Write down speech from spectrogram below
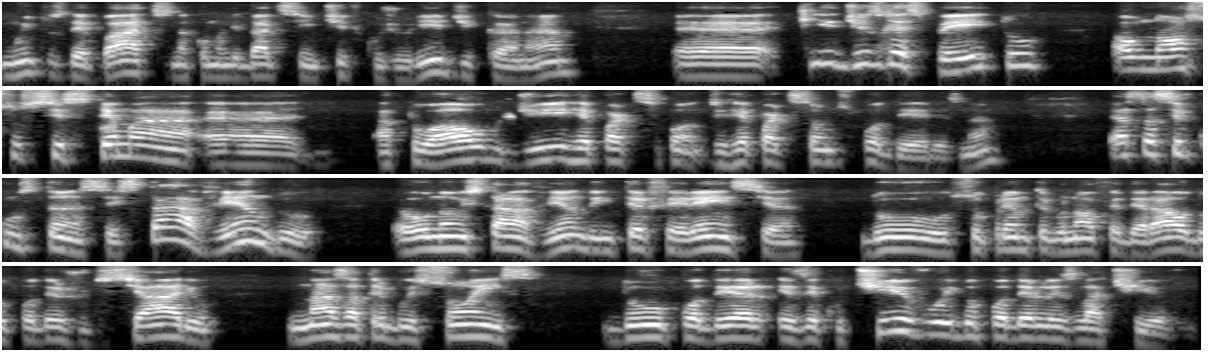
muitos debates na comunidade científico-jurídica, né, é, que diz respeito ao nosso sistema é, atual de repartição, de repartição dos poderes. Né? Essa circunstância está havendo ou não está havendo interferência do Supremo Tribunal Federal, do Poder Judiciário, nas atribuições do Poder Executivo e do Poder Legislativo.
